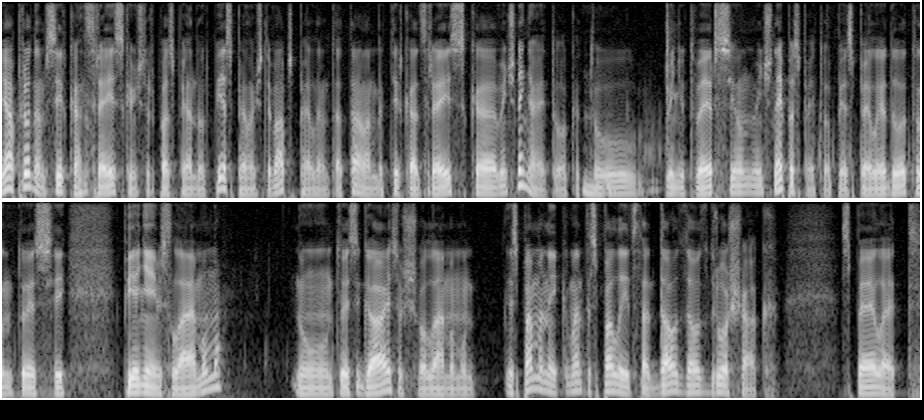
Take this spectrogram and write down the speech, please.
Jā, protams, ir kāds reizes, ka viņš tur paspēja dot piespēli, viņš tev apspēlē un tā tālāk, bet ir kāds reizes, ka viņš negaida to, ka tu mm. viņu tvērsi un viņš nepaspēja to piespēli dot, un tu esi pieņēmis lēmumu, un tu esi gājis uz šo lēmumu, un es pamanīju, ka man tas palīdz tā daudz, daudz drošāk spēlēt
